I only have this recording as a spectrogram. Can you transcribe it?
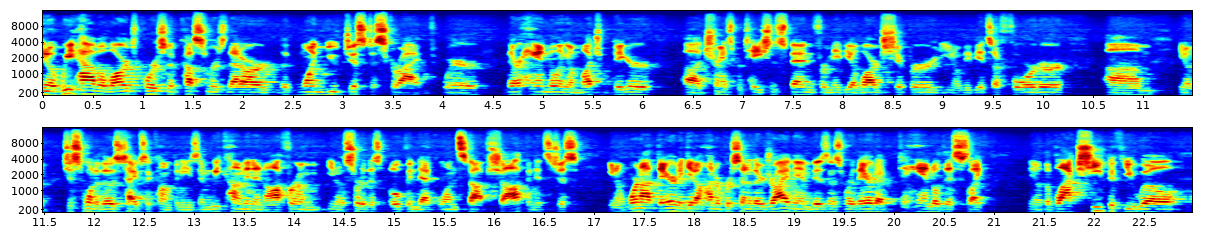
you know, we have a large portion of customers that are the one you just described, where they're handling a much bigger uh, transportation spend for maybe a large shipper. You know, maybe it's a forwarder. Um, you know, just one of those types of companies. And we come in and offer them, you know, sort of this open deck one stop shop. And it's just, you know, we're not there to get 100% of their dry van business. We're there to, to handle this, like, you know, the black sheep, if you will.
